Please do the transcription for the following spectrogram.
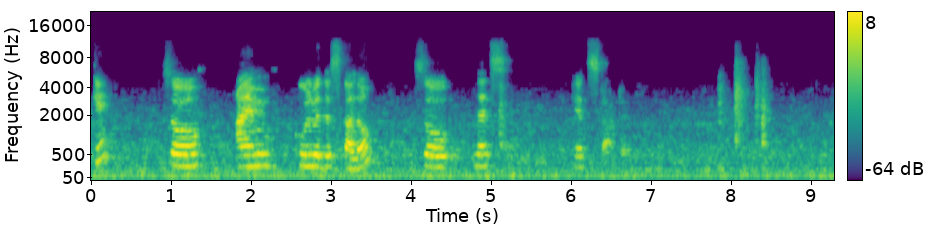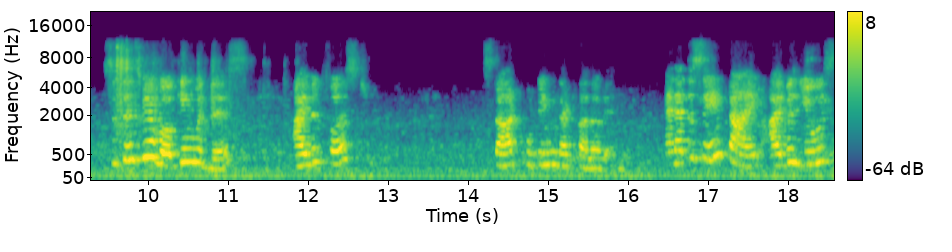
okay so i'm cool with this color so let's get started so since we are working with this i will first start putting that color in and at the same time, I will use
